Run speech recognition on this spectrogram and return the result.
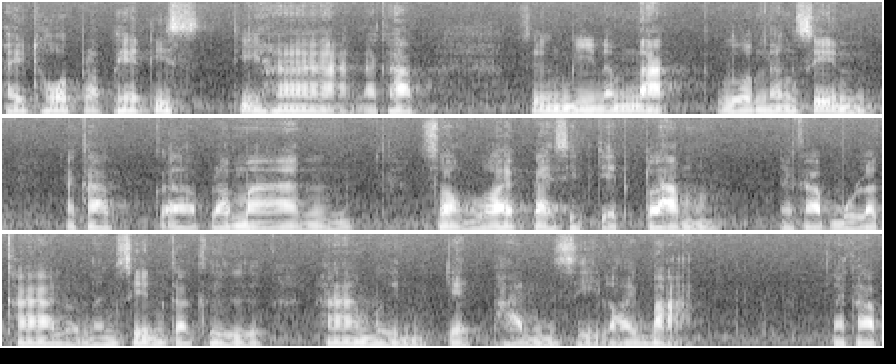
ให้โทษประเภทที่ที่5นะครับซึ่งมีน้ำหนักรวมทั้งสิ้นนะครับเอ่อประมาณ 287 กรัมนะครับมูลค่ารวมทั้งสิ้นก็คือ 57,400 บาทนะครับ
